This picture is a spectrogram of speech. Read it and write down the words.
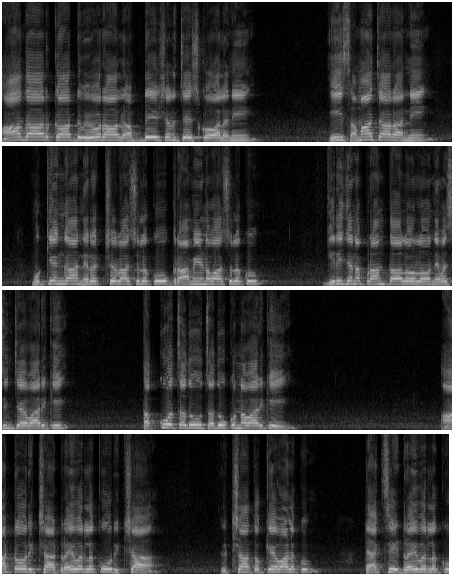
ఆధార్ కార్డు వివరాలు అప్డేషన్ చేసుకోవాలని ఈ సమాచారాన్ని ముఖ్యంగా నిరక్షరాస్యులకు గ్రామీణ వాసులకు గిరిజన ప్రాంతాలలో నివసించే వారికి తక్కువ చదువు చదువుకున్న వారికి ఆటో రిక్షా డ్రైవర్లకు రిక్షా రిక్షా తొక్కే వాళ్ళకు ట్యాక్సీ డ్రైవర్లకు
